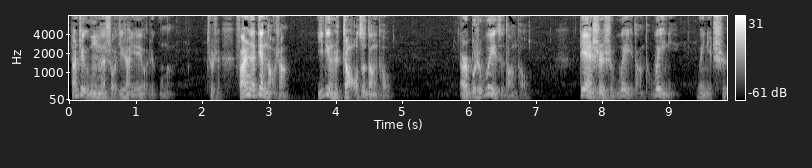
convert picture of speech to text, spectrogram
当然，这个功能在手机上也有这个功能，就是凡是在电脑上，一定是找字当头，而不是喂字当头。电视是喂当头，喂你，喂你吃。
